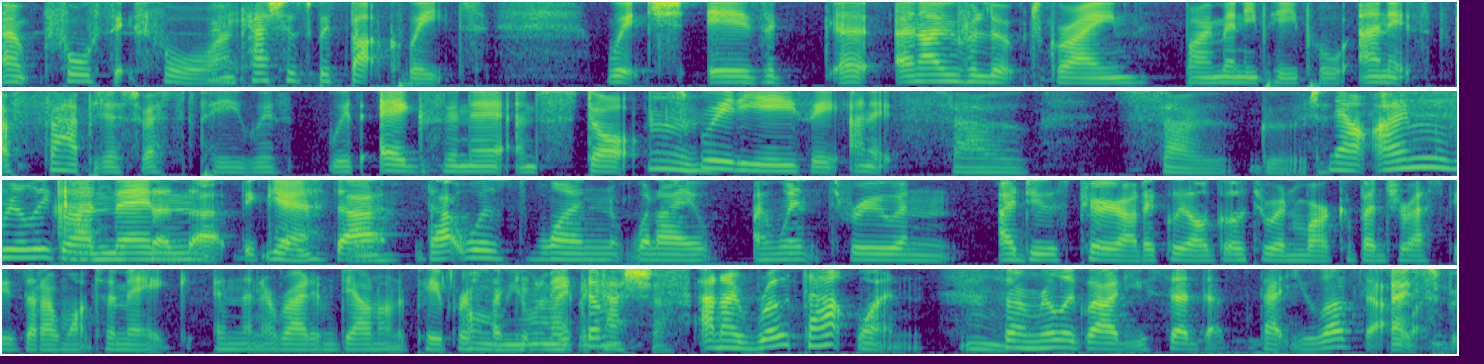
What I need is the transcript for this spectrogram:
oh, 464. And Right. kasha's with buckwheat, which is a, a, an overlooked grain by many people. And it's a fabulous recipe with, with eggs in it and stock. It's mm. really easy and it's so, so good. Now I'm really glad And you then- said that because yeah, that on. that was one when I I went through and I do this periodically. I'll go through and mark a bunch of recipes that I want to make, and then I write them down on a paper Oh, so I can make make them. kasha. And I wrote that one, so mm. I'm really glad you said that that you love that It's one.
